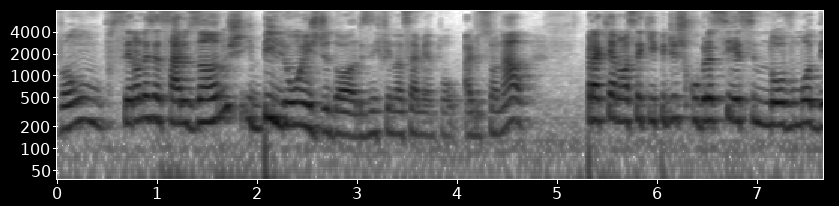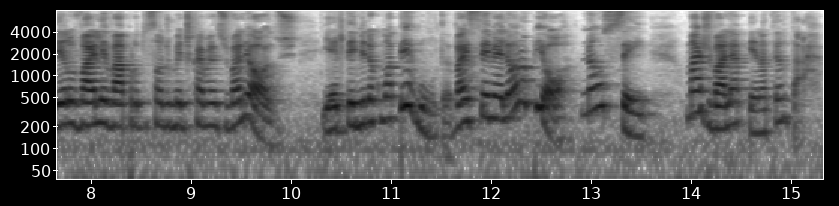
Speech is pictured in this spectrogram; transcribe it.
vão, serão necessários anos e bilhões de dólares em financiamento adicional para que a nossa equipe descubra se esse novo modelo vai levar à produção de medicamentos valiosos. E aí ele termina com uma pergunta: vai ser melhor ou pior? Não sei mas vale a pena tentar.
